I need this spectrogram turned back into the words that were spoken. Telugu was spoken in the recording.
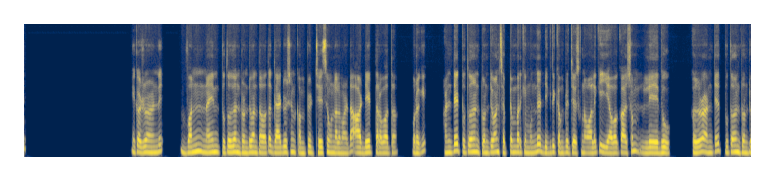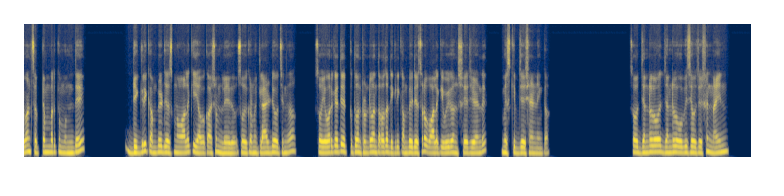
ఇక్కడ చూడండి. One nine two thousand twenty one తర్వాత గ్రాడ్యుయేషన్ కంప్లీట్ చేసి ఉండాలన్నమాట ఆ డేట్ తర్వాత వరకు. అంటే టూ థౌజండ్ ట్వంటీ వన్ సెప్టెంబర్కి ముందే డిగ్రీ కంప్లీట్ చేసుకున్న వాళ్ళకి ఈ అవకాశం లేదు. అంటే టూ థౌజండ్ ట్వంటీ వన్ సెప్టెంబర్కి ముందే డిగ్రీ కంప్లీట్ చేసుకున్న వాళ్ళకి ఈ అవకాశం లేదు. సో ఇక్కడ మీకు క్లారిటీ వచ్చింది కదా. సో ఎవరికైతే టూ థౌసండ్ ట్వంటీ వన్ తర్వాత డిగ్రీ కంప్లీట్ చేస్తారో వాళ్ళకి వీడియోని షేర్ చేయండి. మీరు స్కిప్ చేసేయండి ఇంకా. సో జనరల్ జనరల్ ఓబీసీ వచ్చేసి నైన్.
